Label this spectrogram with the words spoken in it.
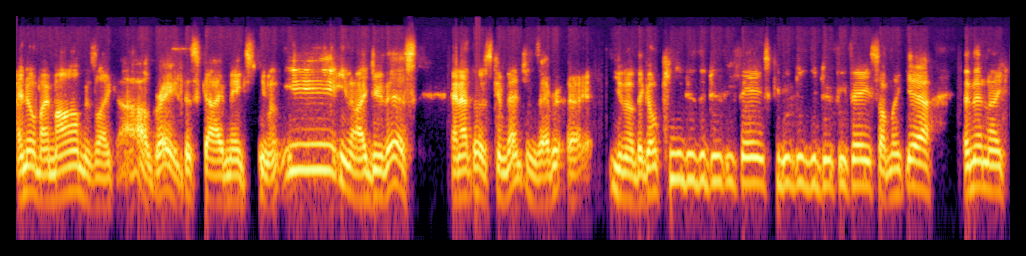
I know my mom is like, oh, great, this guy makes, you know, ee, you know, I do this. And at those conventions, every, uh, you know, they go, can you do the doofy face? Can you do the doofy face? I'm like, yeah. And then like,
